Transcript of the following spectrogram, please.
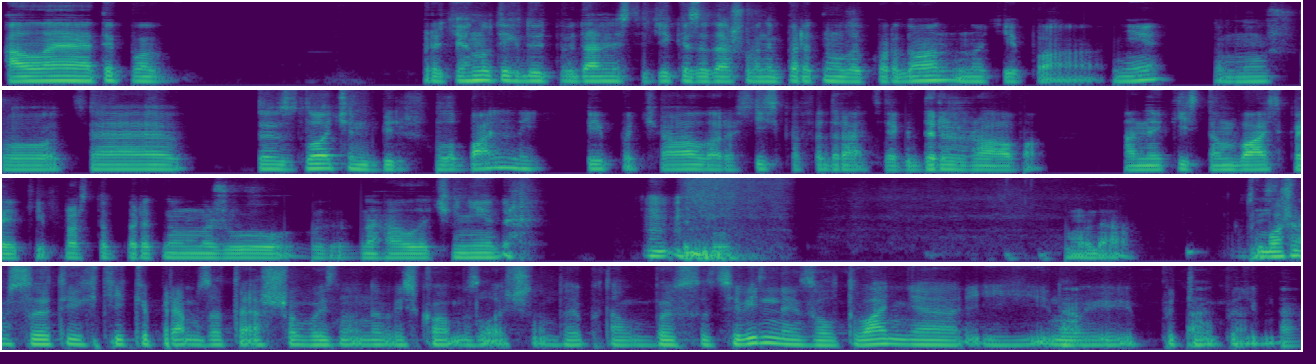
Але, типу, притягнути їх до відповідальності тільки за те, що вони перетнули кордон, ну, типу, ні, тому що це це злочин більш глобальний, який почала Російська Федерація як держава, а не якийсь там Васька, який просто перетнув межу на Галичині. Типу. Тому да. Можемо судити їх тільки прямо за те, що визнано військовим злочином, типу там вбивство цивільних, зґвалтування і ну, і тому подібне.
